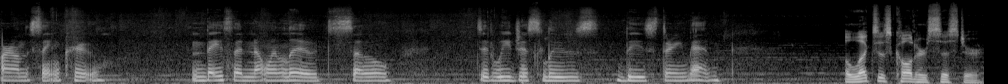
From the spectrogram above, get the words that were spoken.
are on the same crew. And they said no one lived, so did we just lose these three men? Alexis called her sister.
